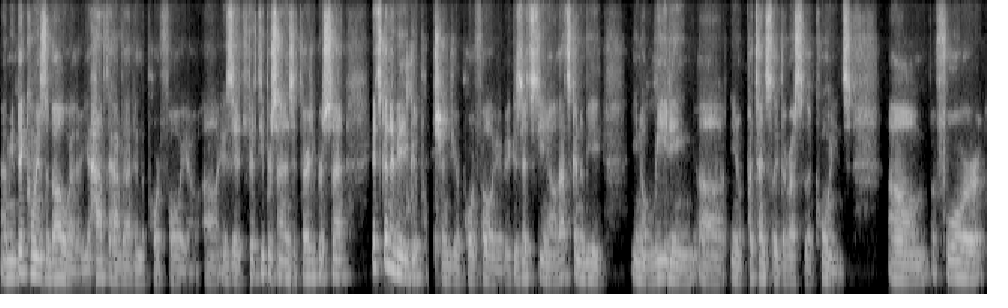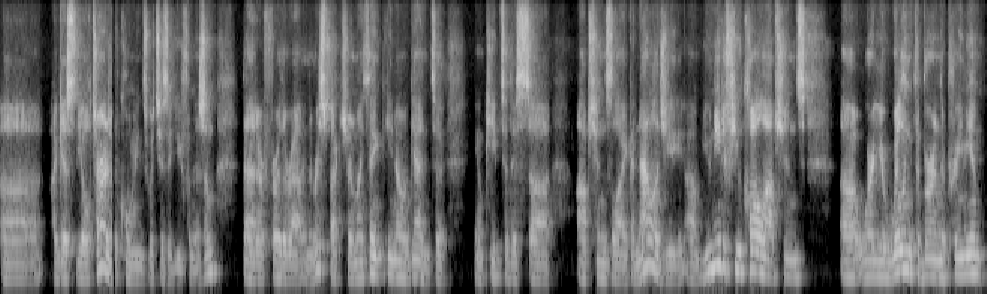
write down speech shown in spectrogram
I mean, Bitcoin is the bellwether. You have to have that in the portfolio. Uh, is it 50%? Is it 30%? It's going to be a good portion of your portfolio because it's, you know, that's going to be, you know, leading, uh, you know, potentially the rest of the coins. Um, for, uh, I guess, the alternative coins, which is a euphemism, that are further out in the risk spectrum, I think, you know, again, to, you know, keep to this uh, options like analogy, um, you need a few call options uh, where you're willing to burn the premium.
